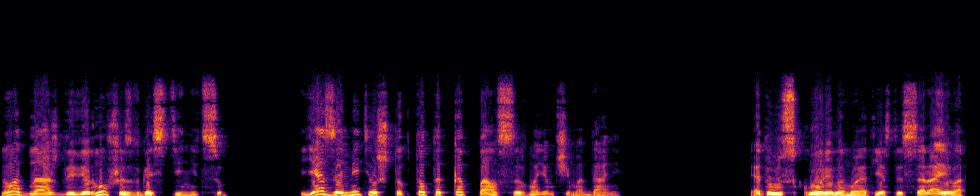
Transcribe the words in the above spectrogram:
но однажды, вернувшись в гостиницу, я заметил, что кто-то копался в моем чемодане. Это ускорило мой отъезд из Сараева,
